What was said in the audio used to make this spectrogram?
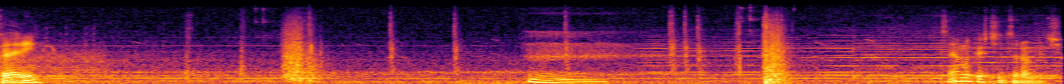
Okej. Hmm. Co ja mogę chcieć zrobić?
